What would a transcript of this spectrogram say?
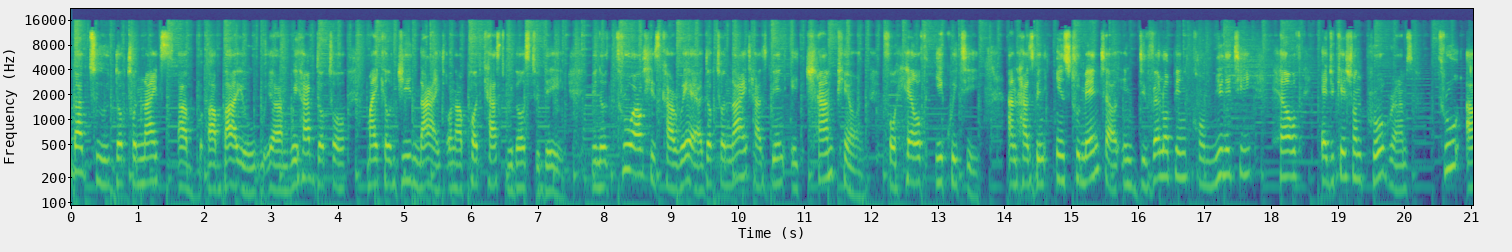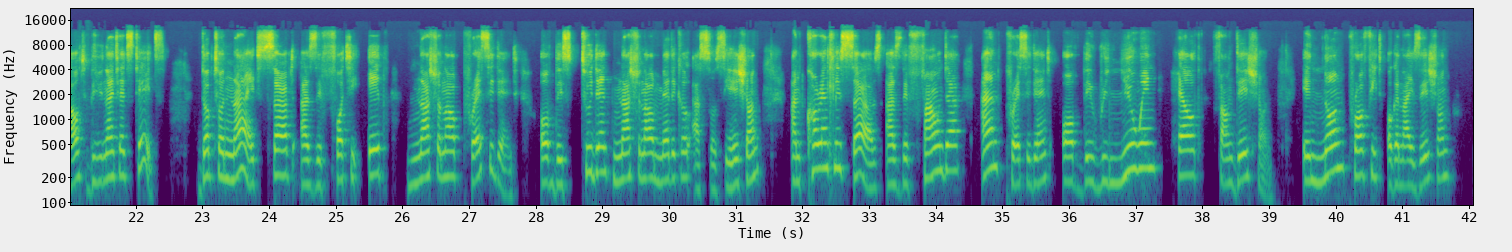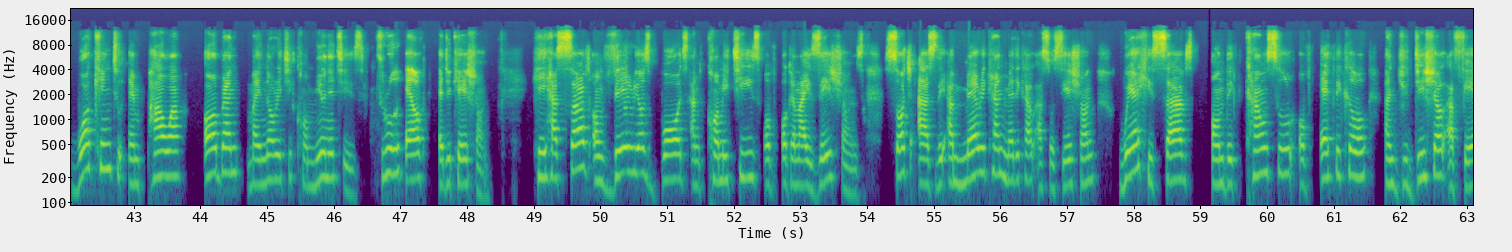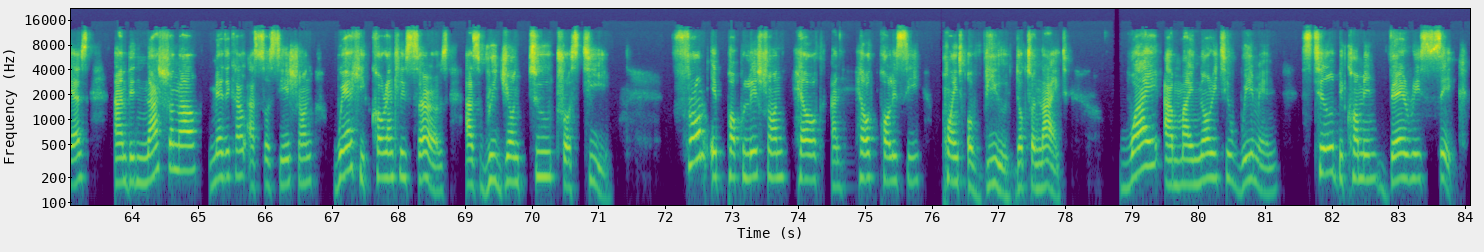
going back to Dr. Knight's uh, uh, bio, um, we have Dr. Michael G. Knight on our podcast with us today. You know, throughout his career, Dr. Knight has been a champion for health equity and has been instrumental in developing community health education programs throughout the United States. Dr. Knight served as the 48th national president of the Student National Medical Association and currently serves as the founder and president of the Renewing Health Foundation, a nonprofit organization working to empower urban minority communities through health education. He has served on various boards and committees of organizations such as the American Medical Association, where he serves on the Council of Ethical and Judicial Affairs, and the National Medical Association, where he currently serves as Region 2 trustee. From a population health and health policy point of view, Dr. Knight, why are minority women still becoming very sick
